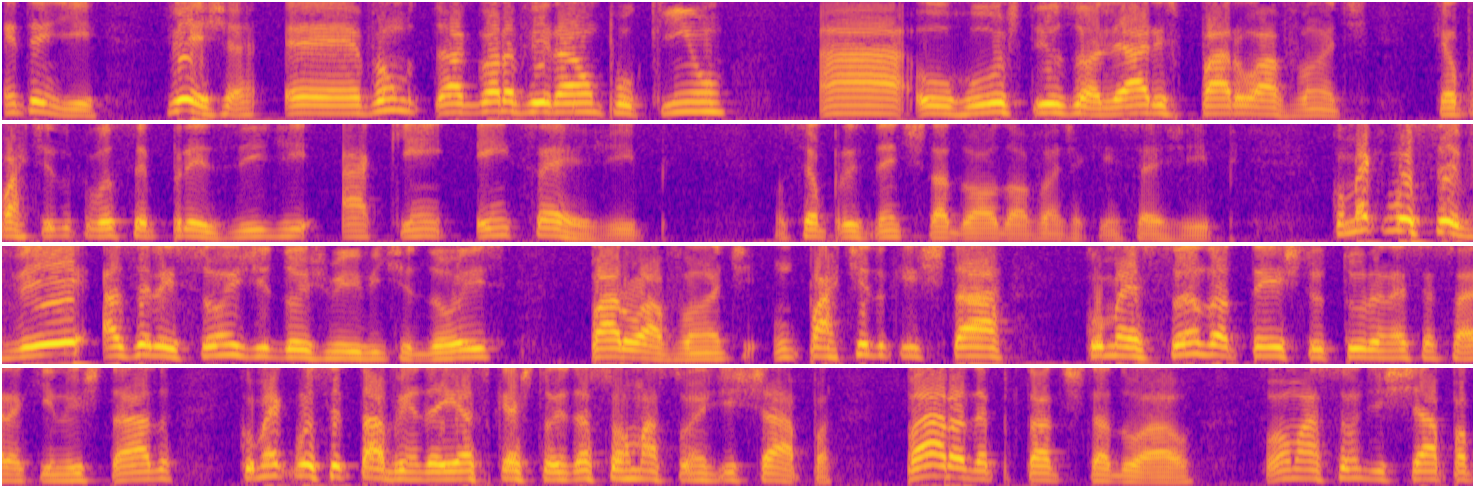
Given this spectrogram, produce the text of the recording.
Entendi. Veja, é, vamos agora virar um pouquinho a, o rosto e os olhares para o Avante, que é o partido que você preside aqui em, em Sergipe. Você é o presidente estadual do Avante aqui em Sergipe. Como é que você vê as eleições de 2022 para o Avante, um partido que está começando a ter a estrutura necessária aqui no Estado? Como é que você está vendo aí as questões das formações de chapa para deputado estadual, formação de chapa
